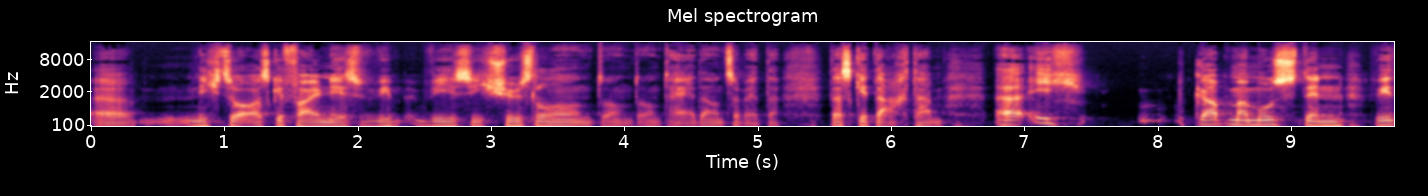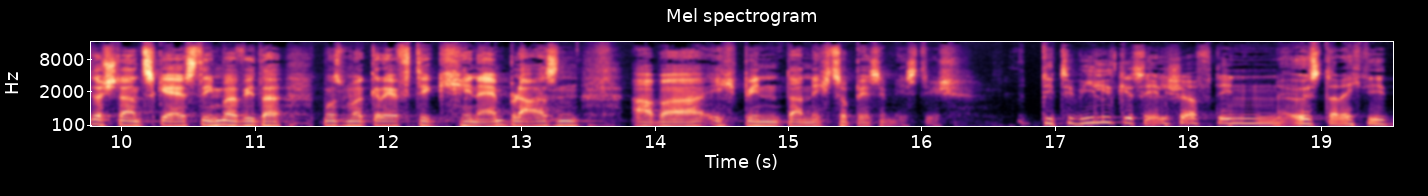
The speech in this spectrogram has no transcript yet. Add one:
äh, nicht so ausgefallen ist, wie, wie sich Schüssel und, und, und Haider und so weiter das gedacht haben. Äh, ich glaube, man muss den Widerstandsgeist immer wieder, muss man kräftig hineinblasen, aber ich bin da nicht so pessimistisch die Zivilgesellschaft in Österreich, die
